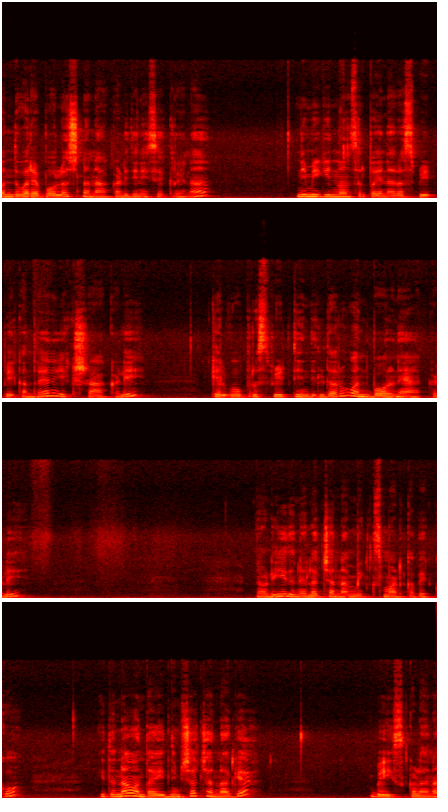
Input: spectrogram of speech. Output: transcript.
ಒಂದೂವರೆ ಬೌಲಷ್ಟು ನಾನು ಹಾಕೊಂಡಿದ್ದೀನಿ ಸಕ್ಕರೆನ. ನಿಮಗೆ ಇನ್ನೊಂದು ಸ್ವಲ್ಪ ಏನಾರು ಸ್ವೀಟ್ ಬೇಕಂದರೆ ಎಕ್ಸ್ಟ್ರಾ ಹಾಕೊಳ್ಳಿ. ಕೆಲವೊಬ್ಬರು ಸ್ವೀಟ್ ತಿಂದಿಲ್ದವರು ಒಂದು ಬೌಲ್ನೇ ಹಾಕ್ಕೊಳ್ಳಿ. ನೋಡಿ, ಇದನ್ನೆಲ್ಲ ಚೆನ್ನಾಗಿ ಮಿಕ್ಸ್ ಮಾಡ್ಕೋಬೇಕು. ಇದನ್ನು ಒಂದು ಐದು ನಿಮಿಷ ಚೆನ್ನಾಗೆ ಬೇಯಿಸ್ಕೊಳ್ಳೋಣ.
